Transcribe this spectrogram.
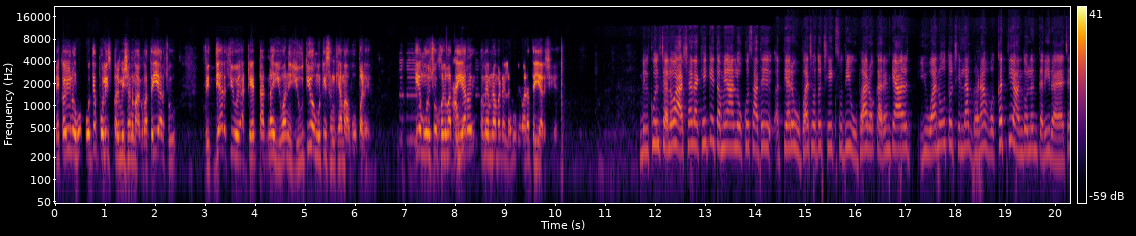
મેં કહ્યું ને હું પોતે પોલીસ પરમિશન માંગવા તૈયાર છું. વિદ્યાર્થીઓ આ ટેટટાટના યુવાન યુવતીઓ મોટી સંખ્યામાં આવવું પડે. એ મોરચો ખોલવા તૈયાર હોય અમે એમના માટે લડી લેવાના તૈયાર છીએ. બિલકુલ ચલો આશા રાખે કે તમે આ લોકો સાથે અત્યારે ઊભા છો તો છેક સુધી ઊભા રહો કારણ કે આ યુવાનો તો છેલ્લા ઘણા વખતથી આંદોલન કરી રહ્યા છે.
